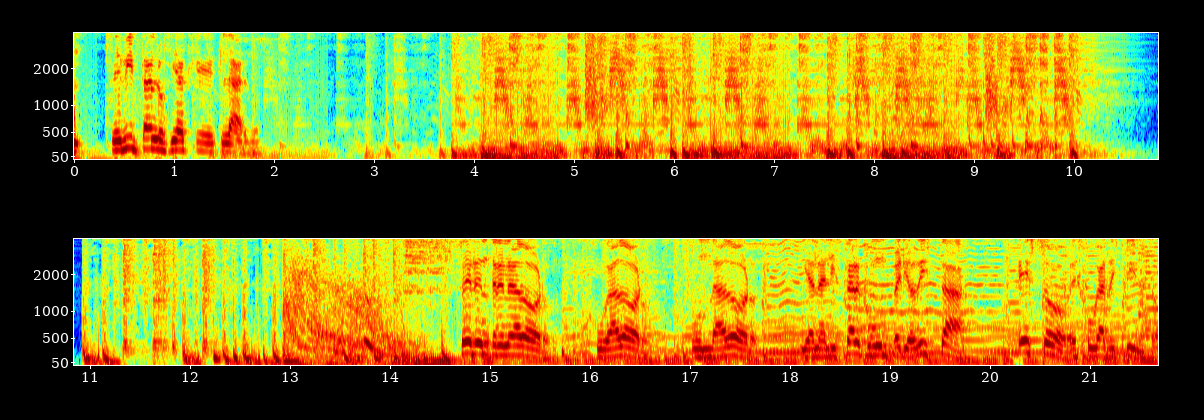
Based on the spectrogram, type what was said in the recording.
se evitan los viajes largos. Ser entrenador, jugador, fundador y analizar como un periodista, eso es jugar distinto.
